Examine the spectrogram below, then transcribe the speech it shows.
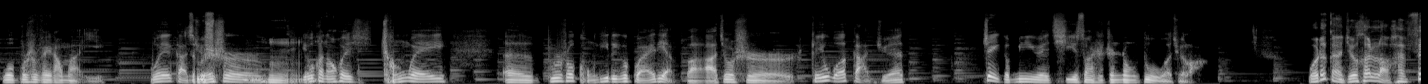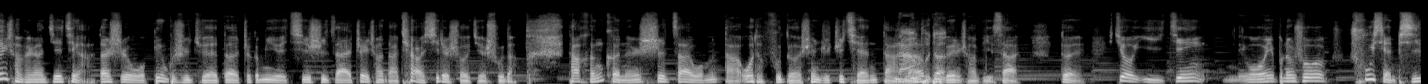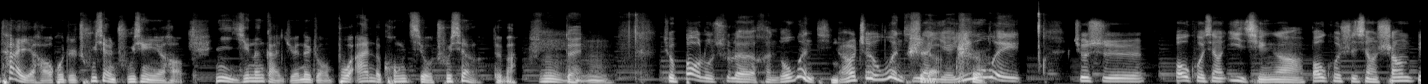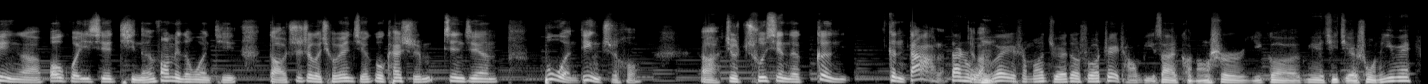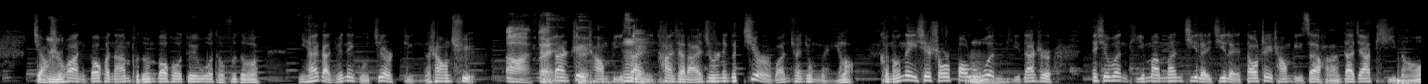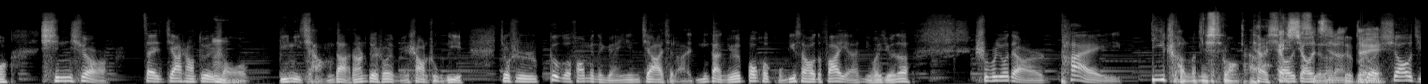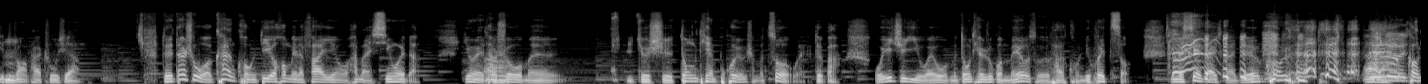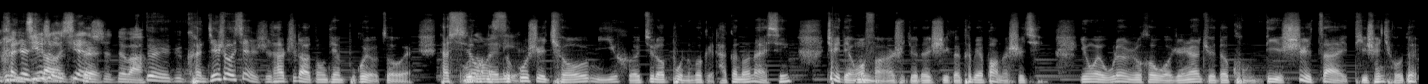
我不是非常满意，我也感觉是嗯，有可能会成为，呃，不是说孔蒂的一个拐点吧，就是给我感觉，这个蜜月期算是真正度过去了。我的感觉和老汉非常非常接近啊，但是我并不是觉得这个蜜月期是在这场打切尔西的时候结束的，他很可能是在我们打沃特福德，甚至之前打南南安普顿安普顿那场比赛，对，就已经我也不能说出现疲态也好，或者出现雏形也好，你已经能感觉那种不安的空气又出现了，对吧？嗯，对嗯，就暴露出了很多问题，然后这个问题呢，也因为就是包括像疫情啊，包括是像伤病啊，包括一些体能方面的问题，导致这个球员结构开始渐渐不稳定之后，啊，就出现的更更大了，但是？我为什么觉得说这场比赛可能是一个蜜月期结束呢？因为讲实话，你包括南安普顿，包括对沃特福德，你还感觉那股劲儿顶得上去，啊，但是这场比赛嗯你看下来，就是那个劲儿完全就没了。可能那些时候暴露问题，但是那些问题慢慢积累积累，到这场比赛好像大家体能、心气儿，再加上对手比你强大，当然对手也没上主力，就是各个方面的原因加起来，你感觉包括孔蒂赛后的发言，你会觉得是不是有点儿太低沉了那些状态？太消消极了，对不？对消极的状态出现了。对，但是我看孔蒂后面的发言，我还蛮欣慰的，因为他说我们就是冬天不会有什么作为，对吧？我一直以为我们冬天如果没有作为的话，孔蒂会走。那么现在感觉孔，他就孔蒂很接受现实，对吧？对，很接受现实，他知道冬天不会有作为，他希望似乎是球迷和俱乐部能够给他更多耐心。这一点我嗯反而是觉得是一个特别棒的事情，因为无论如何，我仍然觉得孔蒂是在提升球队。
